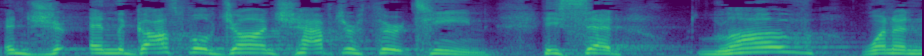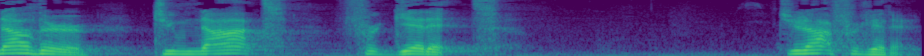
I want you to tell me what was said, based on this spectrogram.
In, in the Gospel of John chapter 13, he said, love one another. Do not forget it. Do not forget it.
